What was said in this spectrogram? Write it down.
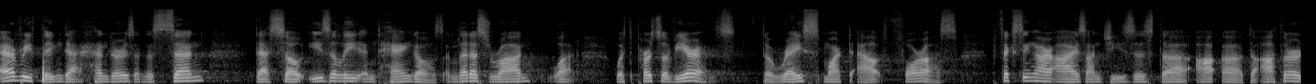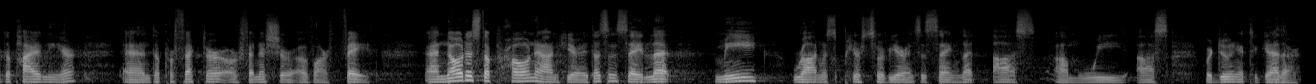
everything that hinders and the sin that so easily entangles, and let us run what? With perseverance, the race marked out for us, fixing our eyes on Jesus, the, uh, uh, the author, the pioneer, and the perfecter or finisher of our faith. And notice the pronoun here. It doesn't say, let me run with perseverance. It's saying, let us, um, we, us. We're doing it together.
